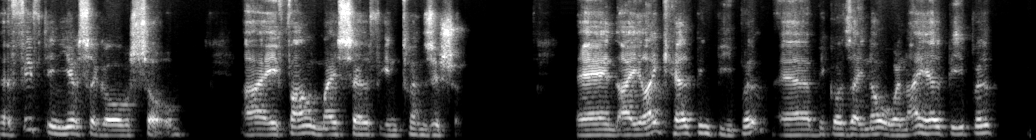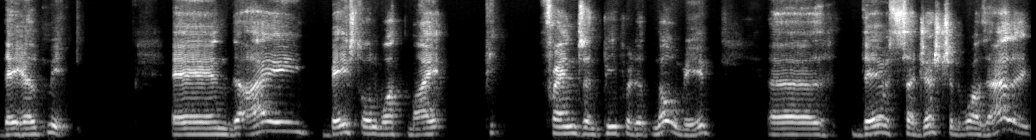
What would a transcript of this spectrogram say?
Uh, 15 years ago or so, I found myself in transition. And I like helping people uh, because I know when I help people, they help me. And I, based on what my friends and people that know me, uh, their suggestion was, Alec,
